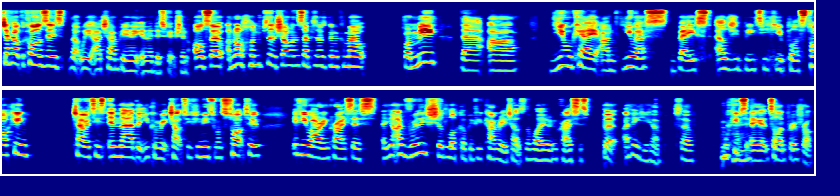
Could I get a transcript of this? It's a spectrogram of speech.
Check out the causes that we are championing in the description. Also, I'm not 100% sure when this episode is going to come out. From me, there are UK and US based LGBTQ plus talking charities in there that you can reach out to if you need someone to talk to. If you are in crisis, And, you know, I really should look up if you can reach out to them while you're in crisis, but I think you can. So we'll keep saying it until I'm proved wrong.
